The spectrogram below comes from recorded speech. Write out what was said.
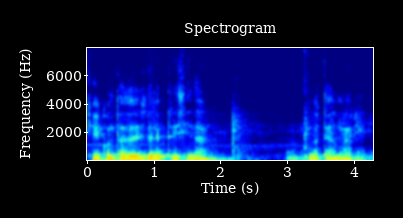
Que contadores de electricidad. No te amaré.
